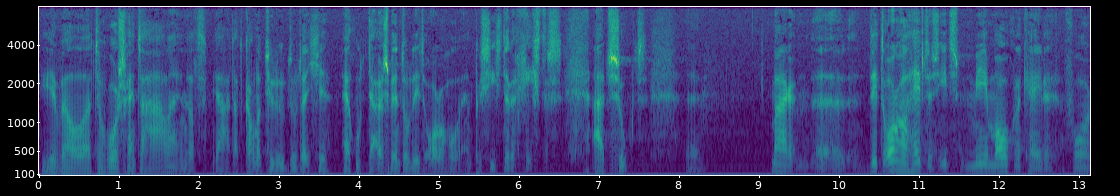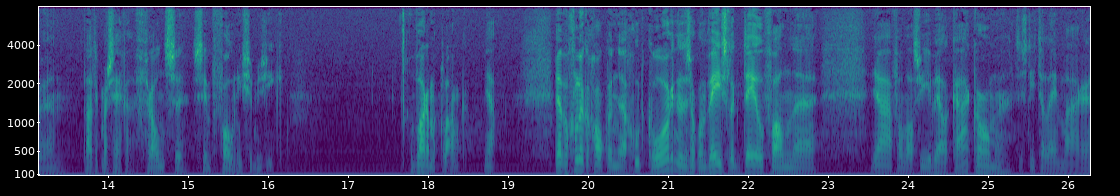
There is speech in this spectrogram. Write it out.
hier wel uh, te hoorschijn te halen. En dat, ja, dat kan natuurlijk doordat je heel goed thuis bent op dit orgel en precies de registers uitzoekt. Uh, maar dit orgel heeft dus iets meer mogelijkheden voor, laat ik maar zeggen, Franse symfonische muziek. Warme klank, ja. We hebben gelukkig ook een goed koor. Dat is ook een wezenlijk deel van ja, van als we hier bij elkaar komen. Het is niet alleen maar uh,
